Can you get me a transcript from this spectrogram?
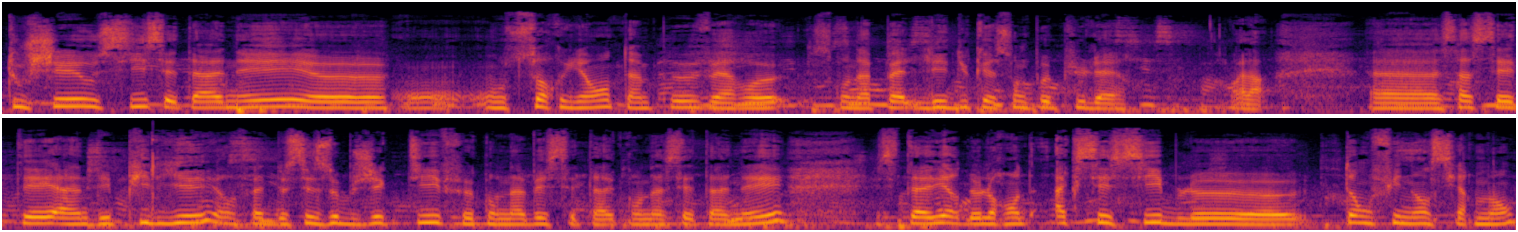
toucher aussi cette année, on, on s'oriente un peu vers ce qu'on appelle l'éducation populaire. Voilà, euh, ça c'était un des piliers en fait de ces objectifs qu'on avait qu'on a cette année, c'est-à-dire de le rendre accessible euh, tant financièrement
